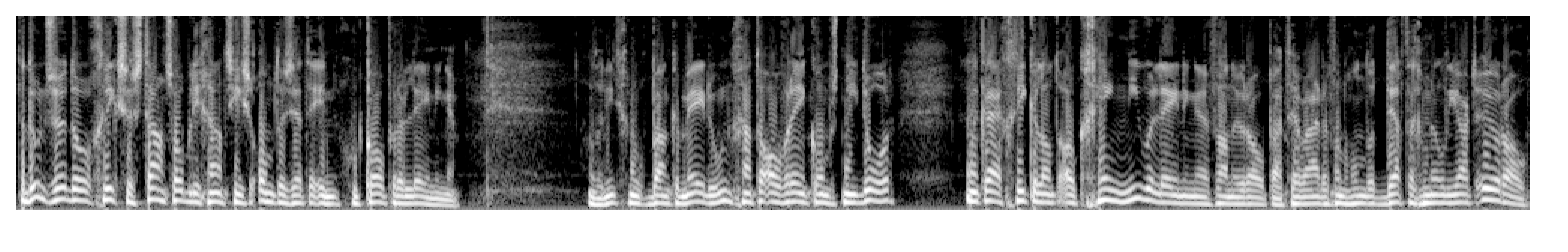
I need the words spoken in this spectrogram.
Dat doen ze door Griekse staatsobligaties om te zetten in goedkopere leningen. Als er niet genoeg banken meedoen, gaat de overeenkomst niet door. En dan krijgt Griekenland ook geen nieuwe leningen van Europa ter waarde van 130 miljard euro.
